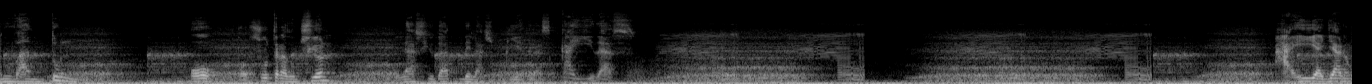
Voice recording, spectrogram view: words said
Lubantún, o por su traducción, la ciudad de las piedras caídas. Hallaron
